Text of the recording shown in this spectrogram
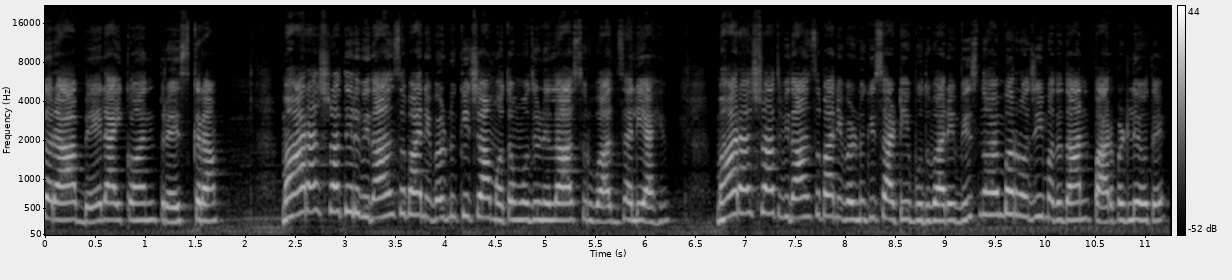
करा बेल आयकॉन प्रेस करा. महाराष्ट्रातील विधानसभा निवडणुकीच्या मतमोजणीला सुरुवात झाली आहे. महाराष्ट्रात विधानसभा निवडणुकीसाठी बुधवारी वीस नोव्हेंबर रोजी मतदान पार पडले होते.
